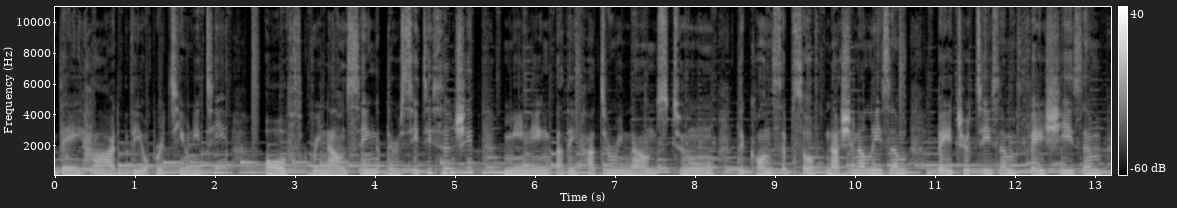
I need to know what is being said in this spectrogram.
they had the opportunity of renouncing their citizenship, meaning uh, they had to renounce to the concepts of nationalism, patriotism, fascism,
